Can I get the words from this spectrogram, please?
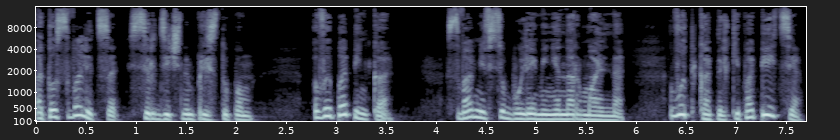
а то свалится с сердечным приступом. Вы, папенька, с вами все более-менее нормально. Вот капельки попейте,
